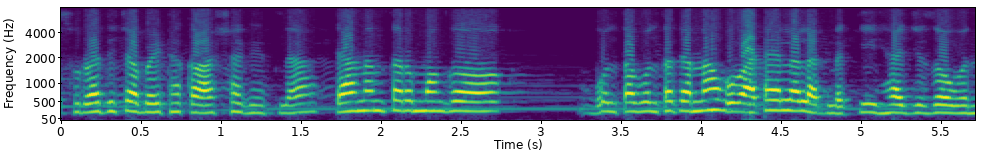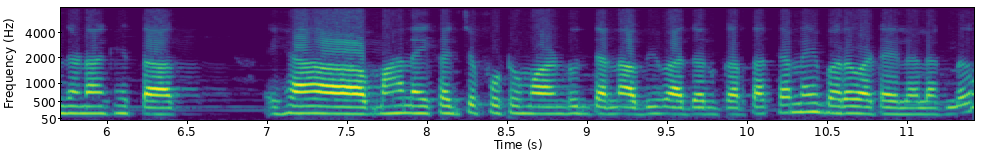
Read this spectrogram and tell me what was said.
सुरुवातीच्या बैठका अशा घेतल्या. त्यानंतर मग बोलता बोलता त्यांना वाटायला लागलं की ह्या जिजाऊ वंदना घेतात ह्या महानायकांचे फोटो मांडून त्यांना अभिवादन करतात त्यांनाही बरं वाटायला लागलं.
